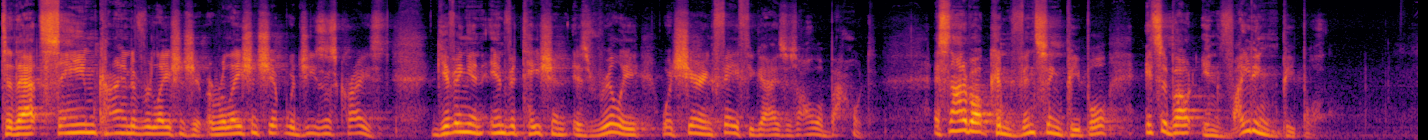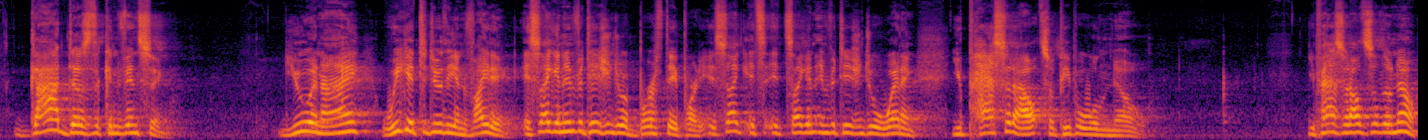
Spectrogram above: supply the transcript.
to that same kind of relationship, a relationship with Jesus Christ. Giving an invitation is really what sharing faith, you guys, is all about. It's not about convincing people, it's about inviting people. God does the convincing. You and I, we get to do the inviting. It's like an invitation to a birthday party. It's like, it's, it's like an invitation to a wedding. You pass it out so people will know. You pass it out so they'll know.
